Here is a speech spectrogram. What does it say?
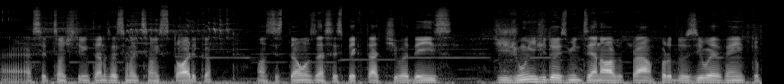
É, essa edição de 30 anos vai ser uma edição histórica. Nós estamos nessa expectativa desde de junho de 2019 para produzir o evento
